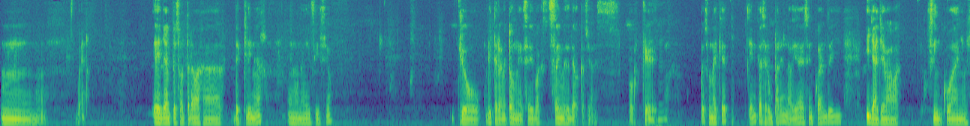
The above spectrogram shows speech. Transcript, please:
Mm, bueno, ella empezó a trabajar de cleaner en un edificio. Yo literalmente tomé seis, meses de vacaciones porque pues uno hay que tiene que hacer un par en la vida de vez en cuando y, ya llevaba cinco años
